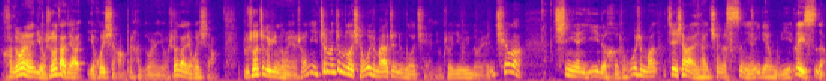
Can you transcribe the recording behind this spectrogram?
很多人有时候大家也会想，不是很多人，有时候大家会想，比如说这个运动员说你挣了这么多钱，为什么还要挣这么多钱？你们说一个运动员你签了七年一亿的合同，为什么接下来才签个四年一点五亿？类似的，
